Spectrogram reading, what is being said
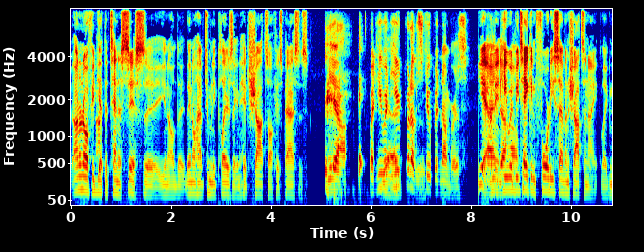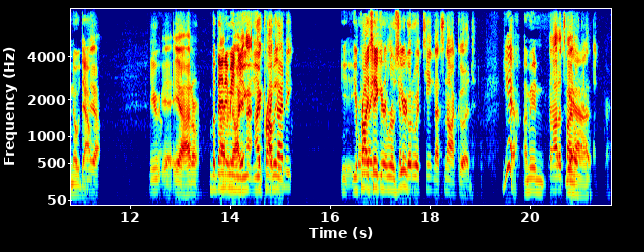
I don't know if he'd get the ten assists. Uh, you know, they, they don't have too many players that can hit shots off his passes. Yeah, but he would Yeah, he would put up true. stupid numbers. Yeah, I And, mean, he would be uh, taking forty-seven shots a night, like no doubt. Yeah. You yeah, I don't. But then I, don't mean, know. you, I, you're probably I kinda, you're probably taking hear, the he's Rozier. Go to a team that's not good, yeah, I mean, not a title Yeah. contender.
